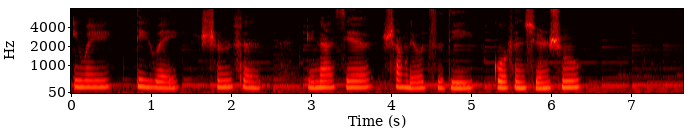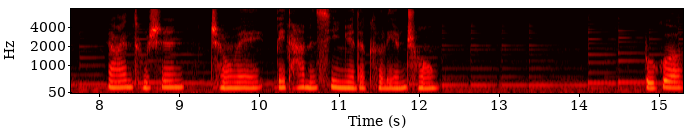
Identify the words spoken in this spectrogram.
因为地位、身份与那些上流子弟过分悬殊，让安徒生成为被他们戏谑的可怜虫。不过，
